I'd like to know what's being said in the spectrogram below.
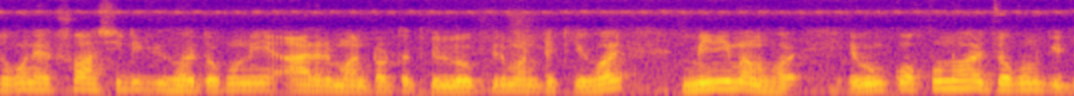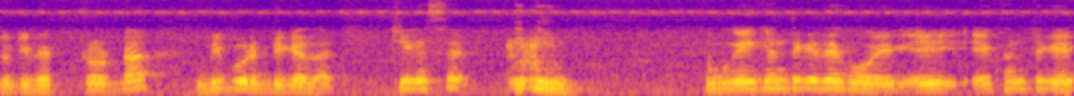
যখন একশো আশি ডিগ্রি হয় তখন এই আর এর মানটা, অর্থাৎ কি লব্ধির মানটা কী হয়? মিনিমাম হয়। এবং কখন হয়? যখন কি দুটি ভেক্টরটা বিপরীত দিকে যায়। ঠিক আছে? এবং এইখান থেকে দেখো, এই- এখান থেকে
